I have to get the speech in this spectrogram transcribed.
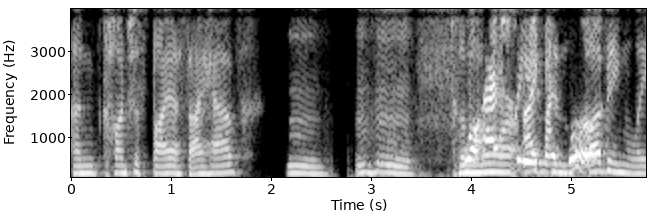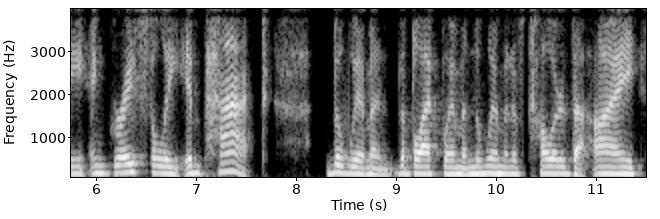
unconscious bias I have. Mm, mm-hmm. The well, more actually, I can book, lovingly and gracefully impact the women, the black women, the women of color that I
